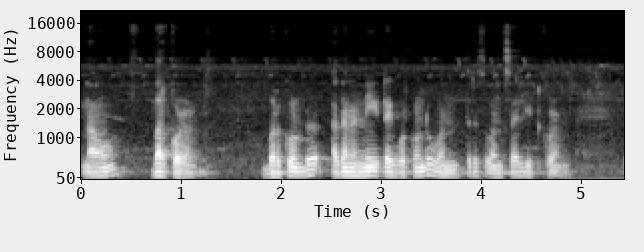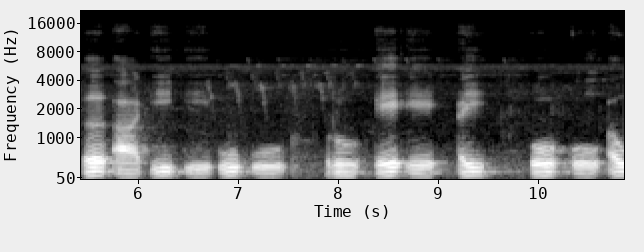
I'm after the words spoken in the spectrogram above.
ನಾವು ಬರ್ಕೊಳ್ಳೋಣ. ಬರ್ಕೊಂಡು ಅದನ್ನು ನೀಟಾಗಿ ಬರ್ಕೊಂಡು ಒಂದು ಒಂದು ಸೈಡ್ ಇಟ್ಕೊಳ್ಳೋಣ. ಅ ಆ ಇ ಈ ಉ ಉ ರು ಎ ಎ ಐ ಓ ಓ ಔ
